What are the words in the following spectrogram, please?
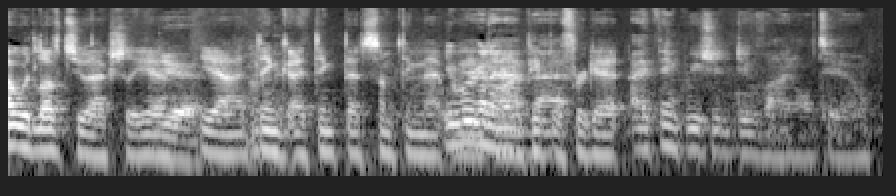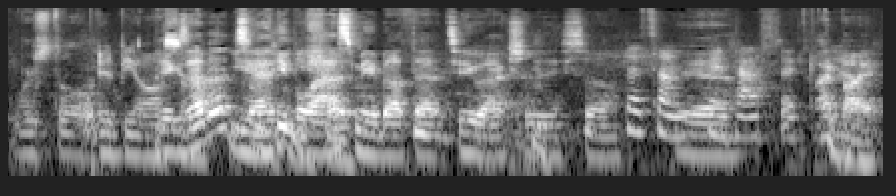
I would love to actually. Yeah, Yeah. yeah. I think I think that's something that Yeah, we, we're gonna have people that. forget. I think we should do vinyl too. We're still. It'd be awesome. Because I've had some I think people you ask me about that too, actually. So That sounds Yeah. fantastic. I'd Yeah. buy it.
